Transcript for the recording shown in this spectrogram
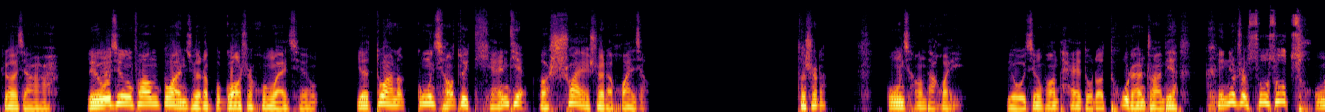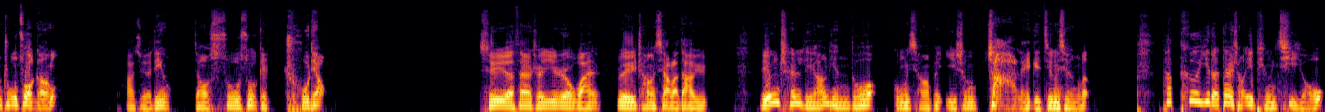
这下柳静芳断绝的不光是婚外情，也断了宫强对甜甜和帅帅的幻想。此时的宫强，他怀疑柳静芳态度的突然转变，肯定是苏苏从中作梗。他决定将苏苏给除掉。七月三十一日晚，瑞昌下了大雨。凌晨两点多，宫强被一声炸雷给惊醒了。他特意的带上一瓶汽油，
